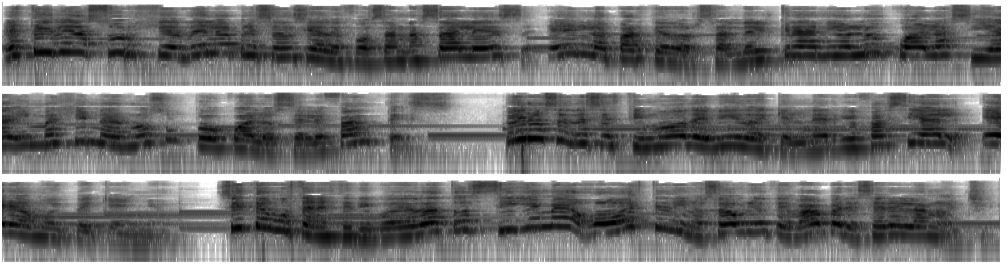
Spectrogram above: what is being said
Esta idea surge de la presencia de fosas nasales en la parte dorsal del cráneo, lo cual hacía imaginarnos un poco a los elefantes. Pero se desestimó debido a que el nervio facial era muy pequeño. Si te gustan este tipo de datos, sígueme o este dinosaurio te va a aparecer en la noche.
